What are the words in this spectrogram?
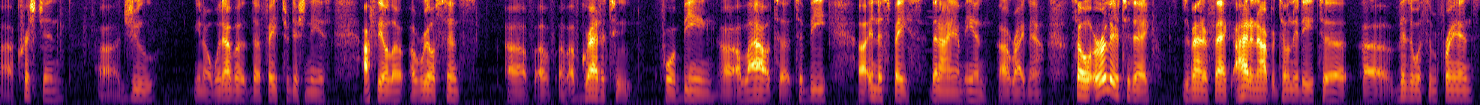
uh, Christian, uh, Jew, you know, whatever the faith tradition is, I feel a, a real sense of, of, of gratitude for being uh, allowed to, to be uh, in the space that I am in uh, right now. So earlier today, as a matter of fact, I had an opportunity to uh, visit with some friends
